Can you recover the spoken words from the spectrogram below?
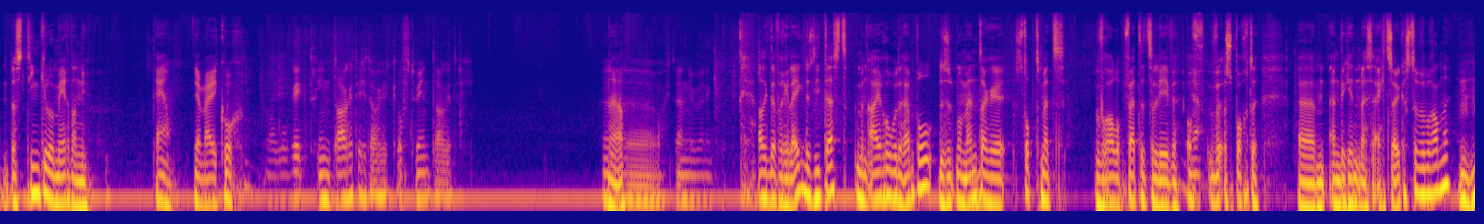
Dat is 10 kilo meer dan nu. damn. Ja, maar ik woog ik? 83, dacht ik. Of 82. Eh, Ja. wacht, en nu ben ik... Als ik dat vergelijk, dus die test, mijn aerobe drempel, dus het moment dat je stopt met vooral op vetten te leven of sporten ehm, en begint met echt suikers te verbranden, Mhm.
